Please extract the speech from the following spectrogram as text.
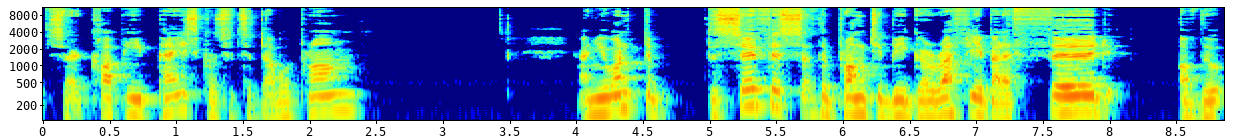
So copy, paste, because it's a double prong. And you want the, the surface of the prong to be go roughly about a third of the,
